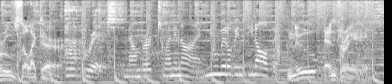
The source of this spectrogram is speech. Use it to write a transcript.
Groove Selector. Pat Rich, number 29. Numero 29. New entry.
